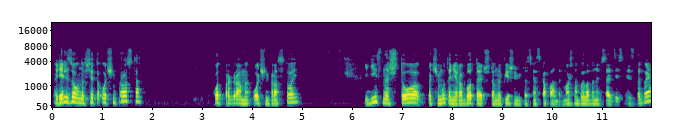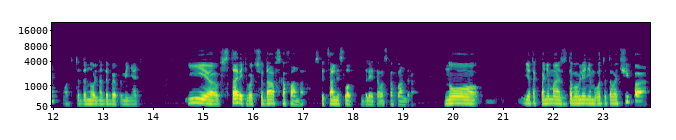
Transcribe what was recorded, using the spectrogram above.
Реализовано все это очень просто. Код программы очень простой. Единственное, что почему-то не работает, что мы пишем непосредственно скафандр. Можно было бы написать здесь SDB, вот это D0 на DB поменять и э, вставить вот сюда в скафандр, в специальный слот для этого скафандра. Но, я так понимаю, с добавлением вот этого чипа,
